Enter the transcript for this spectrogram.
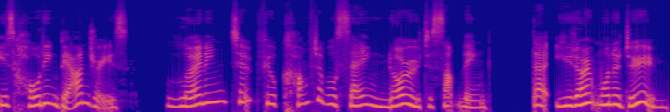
is holding boundaries, learning to feel comfortable saying no to something that you don't want to do.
